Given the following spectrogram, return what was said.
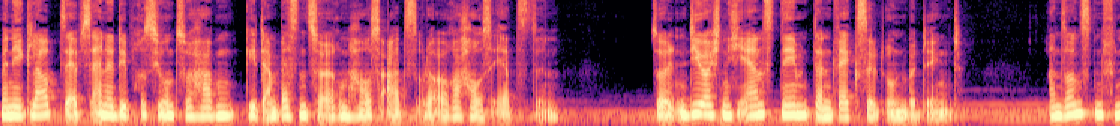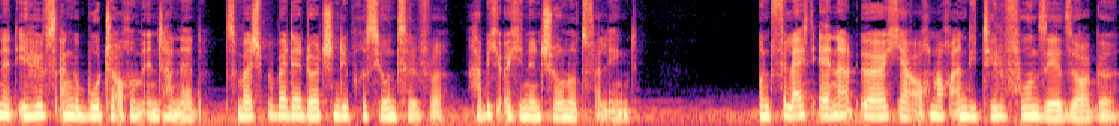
Wenn ihr glaubt, selbst eine Depression zu haben, geht am besten zu eurem Hausarzt oder eurer Hausärztin. Sollten die euch nicht ernst nehmen, dann wechselt unbedingt. Ansonsten findet ihr Hilfsangebote auch im Internet, zum Beispiel bei der Deutschen Depressionshilfe, habe ich euch in den Shownotes verlinkt. Und vielleicht erinnert ihr euch ja auch noch an die Telefonseelsorge.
